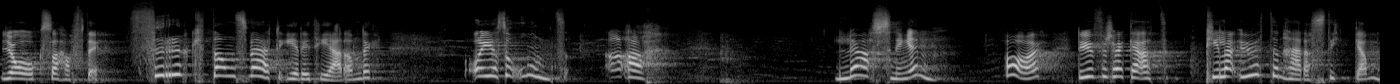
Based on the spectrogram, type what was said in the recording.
jag har också haft det. Fruktansvärt irriterande. Och det gör så ont. Ah. Lösningen, ja, det är att försöka att pilla ut den här stickan.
